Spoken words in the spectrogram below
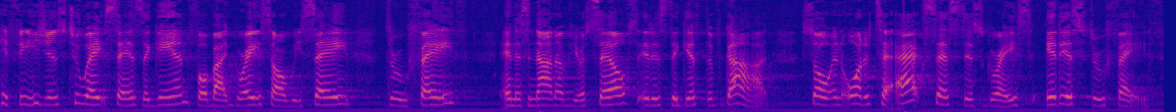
Ephesians 2 8 says again, For by grace are we saved through faith, and it's not of yourselves, it is the gift of God so, in order to access this grace, it is through faith.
